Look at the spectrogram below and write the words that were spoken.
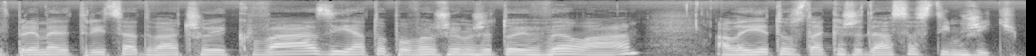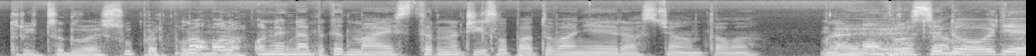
v priemere 32, čo je kvázi, ja to považujem, že to je veľa, ale je to také, že dá sa s tým žiť. 32 je super, No podľa on, mňa. on je napríklad majster na číslo patovania je Rastio Antala. Hej, on proste áno, dojde,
